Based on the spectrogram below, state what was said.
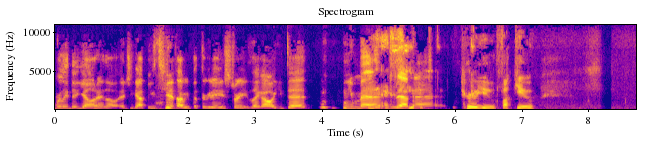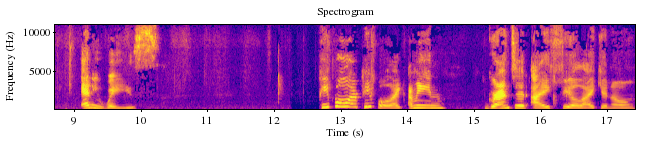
really did yell at her though, and she got me. She didn't talk to me for three days straight. It's like, oh, you dead? you mad? Yes. You that mad? Screw you. Fuck you. Anyways, people are people. Like, I mean, granted, I feel like, you know,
